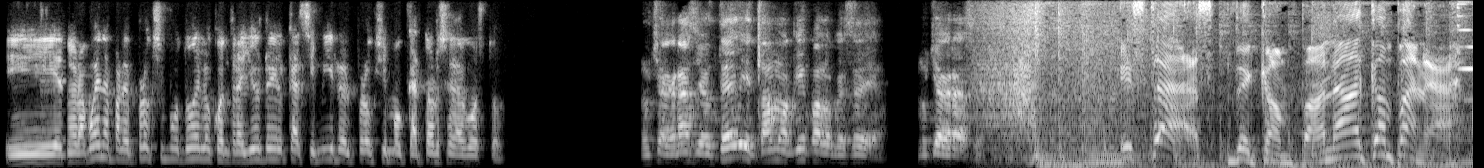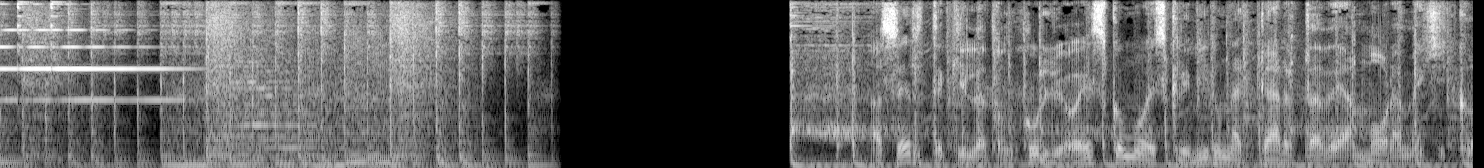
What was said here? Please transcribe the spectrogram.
y enhorabuena para el próximo duelo contra Jordi El Casimiro el próximo 14 de agosto. Muchas gracias a ustedes y estamos aquí para lo que sea. Muchas gracias. Estás de campana a campana. Hacer tequila, Don Julio, es como escribir una carta de amor a México.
